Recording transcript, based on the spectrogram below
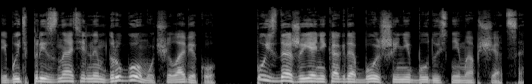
и быть признательным другому человеку, Пусть даже я никогда больше не буду с ним общаться.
